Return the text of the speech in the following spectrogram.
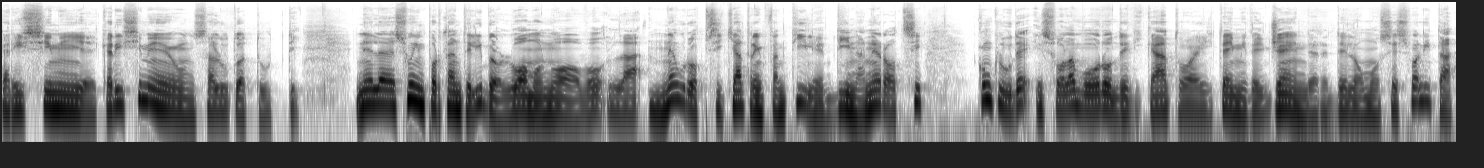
Carissimi e carissime, un saluto a tutti. Nel suo importante libro L'uomo nuovo, la neuropsichiatra infantile Dina Nerozzi conclude il suo lavoro dedicato ai temi del gender e dell'omosessualità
